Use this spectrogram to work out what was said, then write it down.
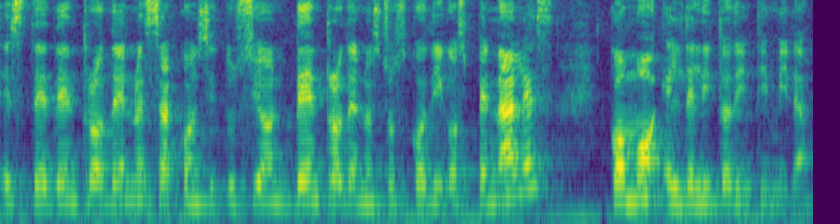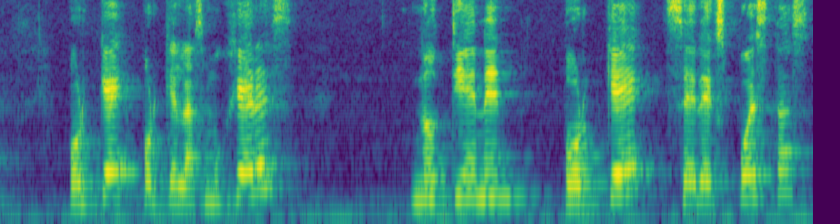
esté dentro de nuestra constitución, dentro de nuestros códigos penales, como el delito de intimidad. ¿Por qué? Porque las mujeres no tienen por qué ser expuestas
